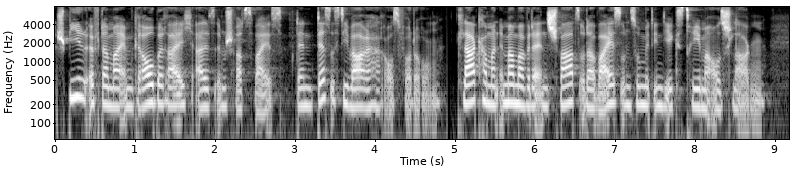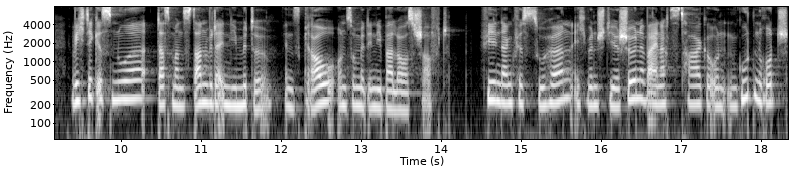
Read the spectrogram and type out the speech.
Spiel öfter mal im Graubereich als im Schwarz-Weiß, denn das ist die wahre Herausforderung. Klar kann man immer mal wieder ins Schwarz oder Weiß und somit in die Extreme ausschlagen. Wichtig ist nur, dass man es dann wieder in die Mitte, ins Grau und somit in die Balance schafft. Vielen Dank fürs Zuhören. Ich wünsche dir schöne Weihnachtstage und einen guten Rutsch.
